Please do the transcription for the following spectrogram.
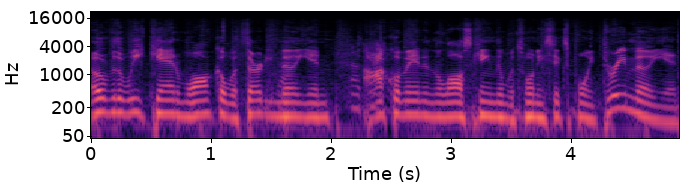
over the weekend, Wonka with 30 million, Okay. Aquaman and the Lost Kingdom with 26.3 million.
